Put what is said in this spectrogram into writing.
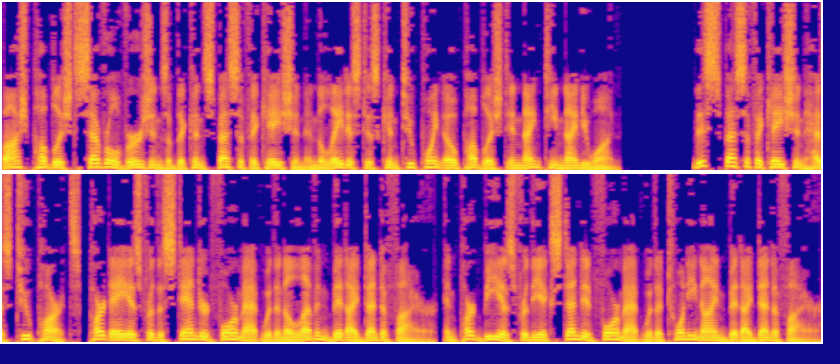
Bosch published several versions of the CAN specification and the latest is CAN 2.0 published in 1991. This specification has two parts, Part A is for the standard format with an 11-bit identifier, and Part B is for the extended format with a 29-bit identifier.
